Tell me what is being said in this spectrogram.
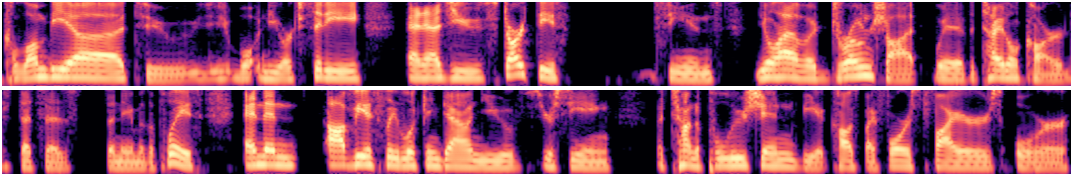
Columbia to New York City. And as you start these scenes, you'll have a drone shot with a title card that says the name of the place. And then obviously looking down, you you're seeing a ton of pollution, be it caused by forest fires or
